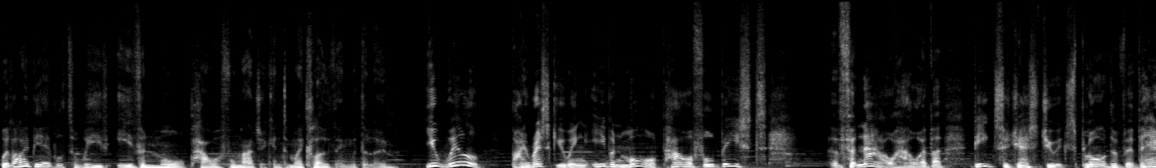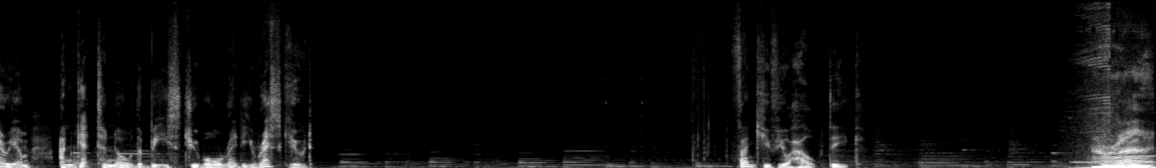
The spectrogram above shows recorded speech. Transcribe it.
Will I be able to weave even more powerful magic into my clothing with the loom? You will, by rescuing even more powerful beasts. For now, however, Deek suggests you explore the vivarium and get to know the beast you've already rescued. Thank you for your help, Deek. Alright.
